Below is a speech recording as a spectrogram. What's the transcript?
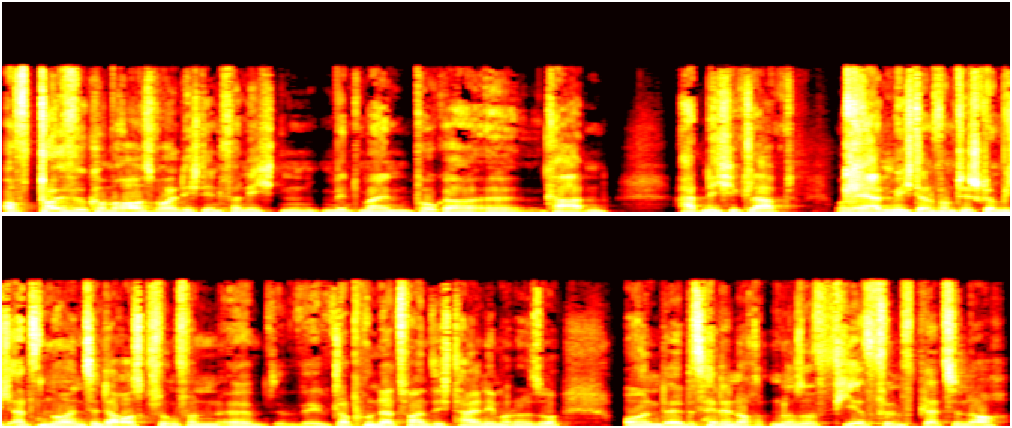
auf Teufel komm raus, wollte ich den vernichten mit meinen Pokerkarten. Hat nicht geklappt. Und er hat mich dann vom Tisch genommen, mich als 19. rausgeflogen von, äh, ich glaube, 120 Teilnehmern oder so. Und äh, das hätte noch nur so vier, fünf Plätze noch.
